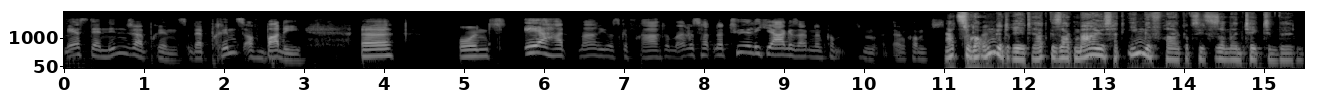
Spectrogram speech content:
Er ist der Ninja-Prinz und der Prince of Body. Äh, und er hat Marius gefragt und Marius hat natürlich Ja gesagt und dann kommt, dann kommt Er hat es sogar umgedreht. Er hat gesagt, Marius hat ihn gefragt, ob sie zusammen ein Tag Team bilden.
